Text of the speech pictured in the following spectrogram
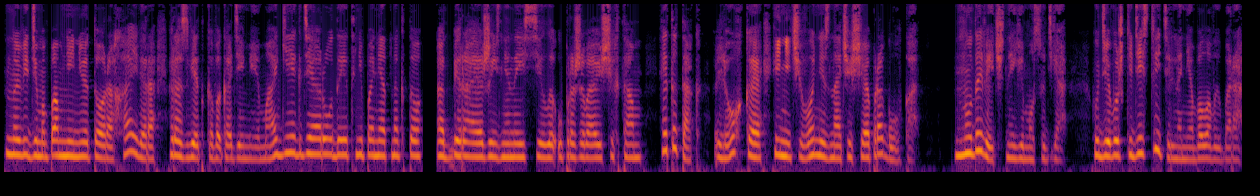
Но, видимо, по мнению Тора Хайвера, разведка в Академии магии, где орудует непонятно кто, отбирая жизненные силы у проживающих там, это так, легкая и ничего не значащая прогулка. Ну да вечный ему судья. У девушки действительно не было выбора.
